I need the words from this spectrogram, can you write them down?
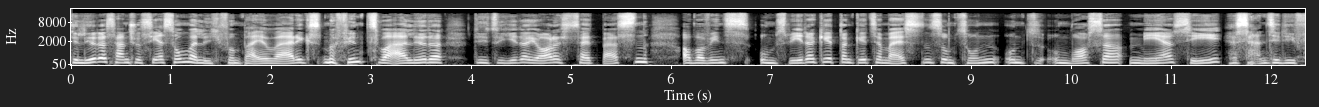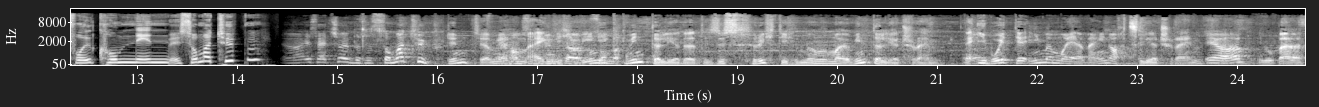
Die Lieder sind schon sehr sommerlich von BioVarix. Man findet zwar auch Lieder, die zu jeder Jahreszeit passen, aber wenn es ums Wetter geht, dann geht es ja meistens um Sonne und um Wasser, Meer, See. Ja, sind sie die vollkommenen Sommertypen? Ja, ihr seid schon ein bisschen Sommertyp. Stimmt, ja, wir haben eigentlich wenig Winterlieder. Das ist richtig. Wir müssen mal ein Winterlied schreiben. Ja, ich wollte ja immer mal ein Weihnachtslied schreiben. Ja. Ich, hab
